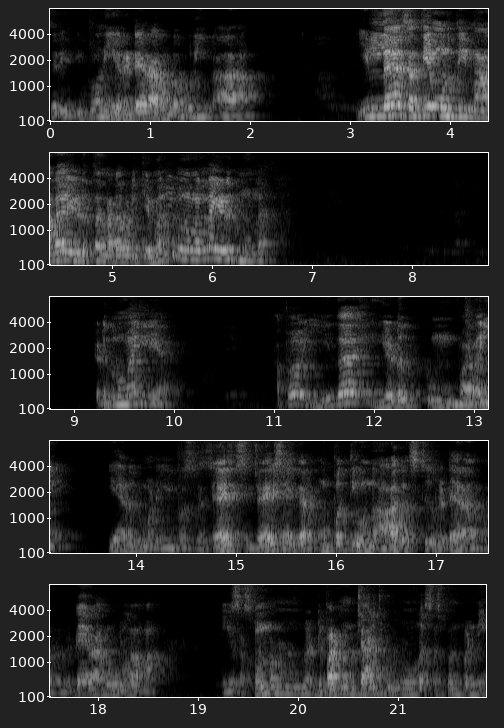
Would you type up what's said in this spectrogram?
சரி இப்போ நீங்கள் ரிட்டையர் ஆக விட போகிறீங்களா இல்லை சத்தியமூர்த்தி மேலே எடுத்த நடவடிக்கை மாதிரி இவங்க மாதிரிலாம் எடுக்கணும்ல? எடுக்கணுமா இல்லையா? அப்போ இதை எடுக்கும் வரை ஏன் எடுக்க மாட்டேங்க? இப்போ ஜெய ஜெயசேகர் முப்பத்தி ஒன்று ஆகஸ்ட் ரிட்டையர் ஆக போகிறார் ரிட்டையர் ஆக விடலாமா? நீங்கள் சஸ்பெண்ட் பண்ணணும்ல டிபார்ட்மெண்ட் சார்ஜ் கொடுக்கணும்ல சஸ்பெண்ட் பண்ணி.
